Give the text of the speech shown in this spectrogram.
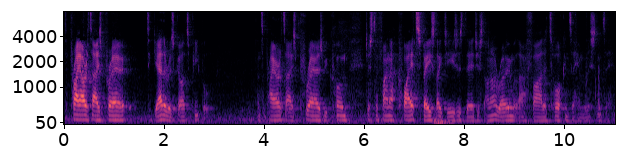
to prioritize prayer together as God's people, and to prioritize prayer as we come just to find that quiet space like Jesus did, just on our own with our Father, talking to Him, listening to Him.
